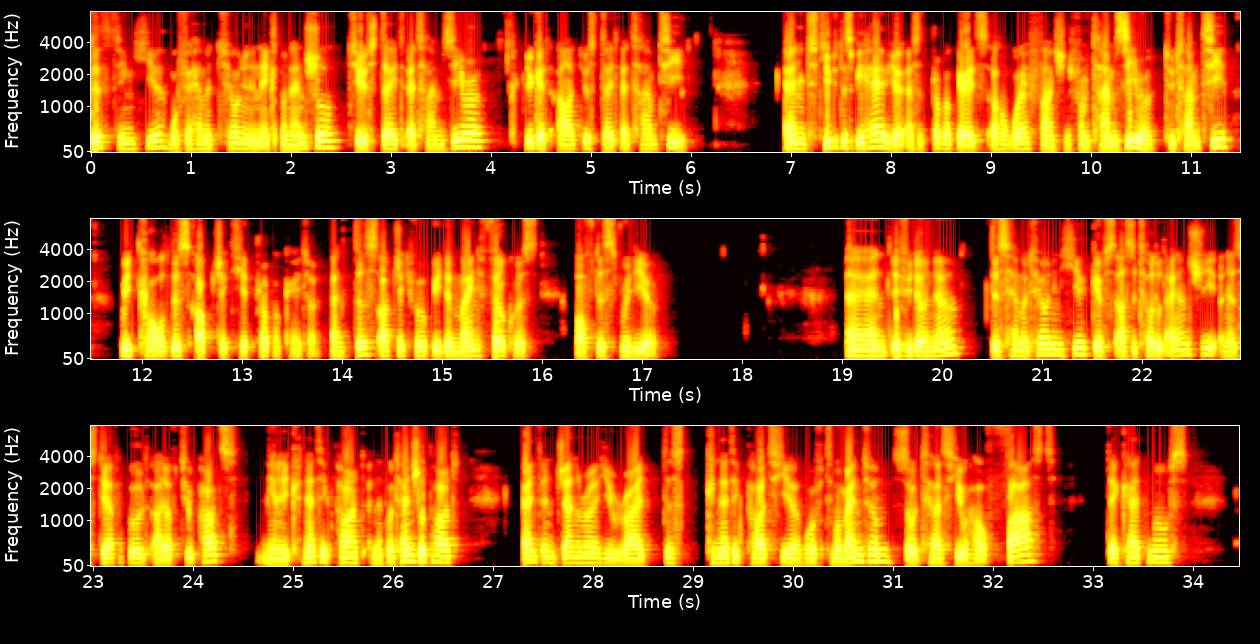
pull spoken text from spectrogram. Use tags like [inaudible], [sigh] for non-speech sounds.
this thing here with a Hamiltonian and exponential to your state at time 0, you get out your state at time t. And due to this behavior as it propagates our wave function from time 0 to time t, we call this object here propagator. And this object will be the main focus of this video. And if you don't know, this Hamiltonian here gives us the total energy and it's therefore built out of two parts, namely the kinetic part and the potential part. And in general, you write this kinetic part here with the momentum, so it tells you how fast the cat moves,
